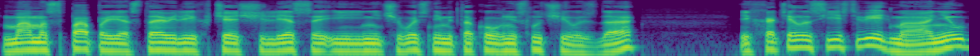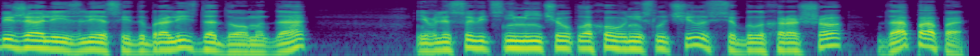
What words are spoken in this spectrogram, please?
Мама с папой оставили их в чаще леса, и ничего с ними такого не случилось, да? Их хотела съесть ведьма, а они убежали из леса и добрались до дома, да? И в лесу ведь с ними ничего плохого не случилось, все было хорошо, да, папа?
